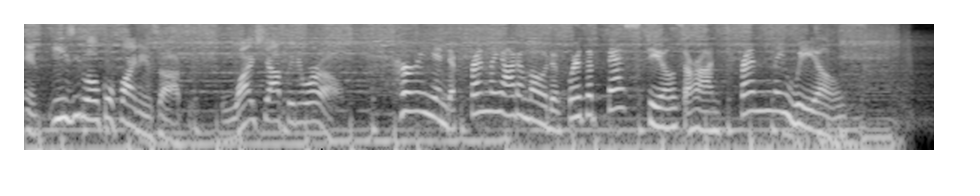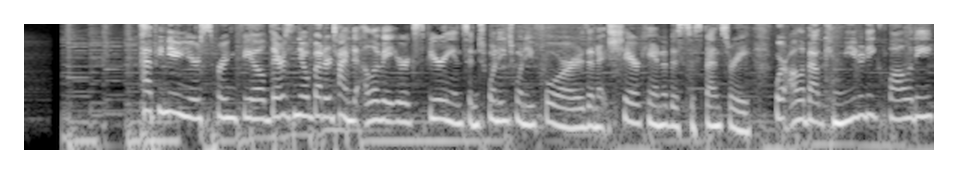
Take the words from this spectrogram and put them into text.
and easy local finance options. Why shop anywhere else? Hurry into Friendly Automotive where the best deals are on friendly wheels. Happy New Year, Springfield. There's no better time to elevate your experience in 2024 than at Share Cannabis Dispensary. We're all about community quality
